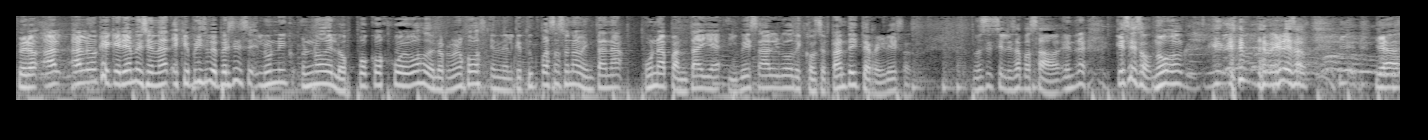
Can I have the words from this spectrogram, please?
Pero al- algo que quería mencionar es que Príncipe Persia es el único, uno de los pocos juegos, de los primeros juegos, en el que tú pasas una ventana, una pantalla y ves algo desconcertante y te regresas. No sé si les ha pasado. Entra- ¿Qué es eso? No, te regresas. Ya,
